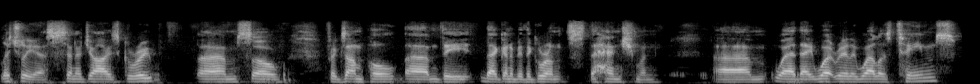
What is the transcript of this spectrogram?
literally a synergized group. Um, so, for example, um, the they're going to be the grunts, the henchmen, um, where they work really well as teams.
